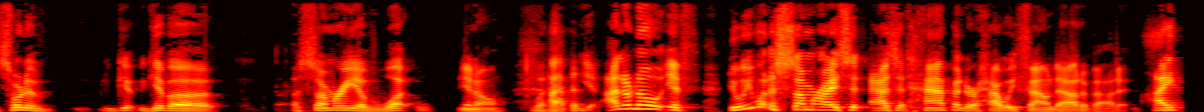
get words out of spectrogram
sort of give, give a, a summary of what you know what happened? I, I, don't know if do we want to summarize it as it happened or how we found out about it. I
